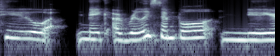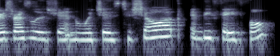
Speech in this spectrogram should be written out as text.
to make a really simple New Year's resolution, which is to show up and be faithful.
